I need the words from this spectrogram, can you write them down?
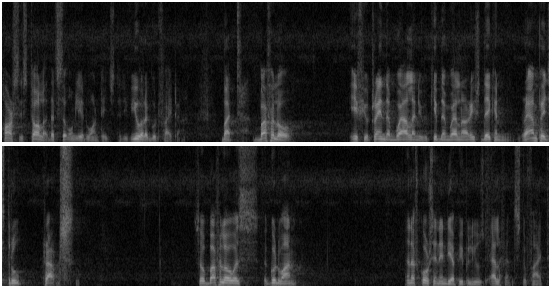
Horse is taller, that's the only advantage, that if you are a good fighter. But buffalo, if you train them well and if you keep them well nourished, they can rampage through crowds. So buffalo was a good one. And of course, in India, people used elephants to fight.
